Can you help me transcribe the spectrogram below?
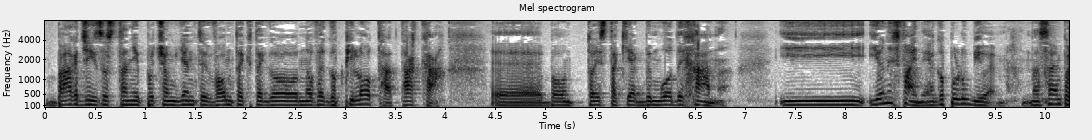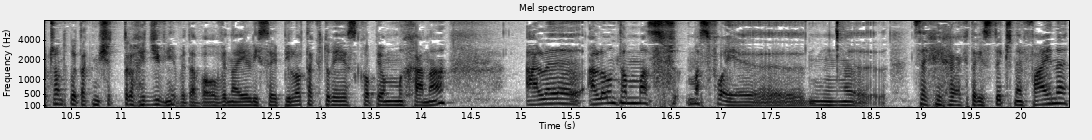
bardziej zostanie pociągnięty wątek tego nowego pilota, Taka, e, bo to jest taki jakby młody Han. I, I on jest fajny, ja go polubiłem. Na samym początku tak mi się trochę dziwnie wydawało, wynajęli sobie pilota, który jest kopią Hana, ale, ale on tam ma, ma swoje mm, cechy charakterystyczne, fajne,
